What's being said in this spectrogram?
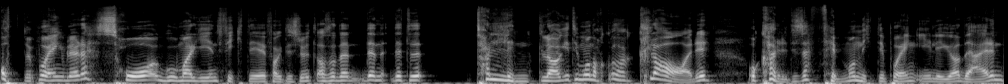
åtte uh, poeng, blir det. Så god margin fikk de faktisk slutt. Altså, den, den, dette talentlaget til Monaco da, klarer å karre til seg 95 poeng i ligaen. Det er en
